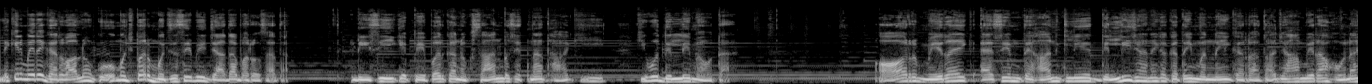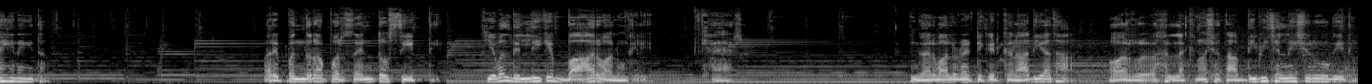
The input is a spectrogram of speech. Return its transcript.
लेकिन मेरे घर वालों को मुझ पर मुझसे भी ज़्यादा भरोसा था। डीसी के पेपर का नुकसान बस इतना था कि कि वो दिल्ली में होता। है और मेरा एक ऐसे इम्तिहान के लिए दिल्ली जाने का कतई मन नहीं कर रहा था, जहाँ मेरा होना ही नहीं था। अरे पंद्रह परसेंट तो सीट थी, केवल दिल्ली के बाहर वालों के लिए। खैर घर वालों ने टिकट करा दिया था। और लखनऊ शताब्दी भी चलनी शुरू हो गई थी।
